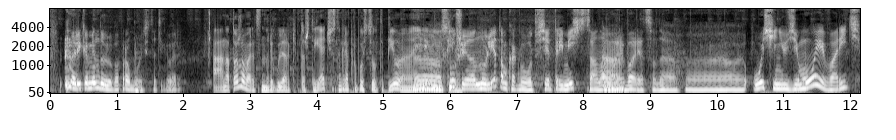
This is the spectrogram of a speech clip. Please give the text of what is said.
Рекомендую попробовать, кстати говоря. А она тоже варится на регулярке? Потому что я, честно говоря, пропустил это пиво. Э. Слушай, ну летом как бы вот все три месяца она А. варится, да. Э, Осенью, зимой варить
